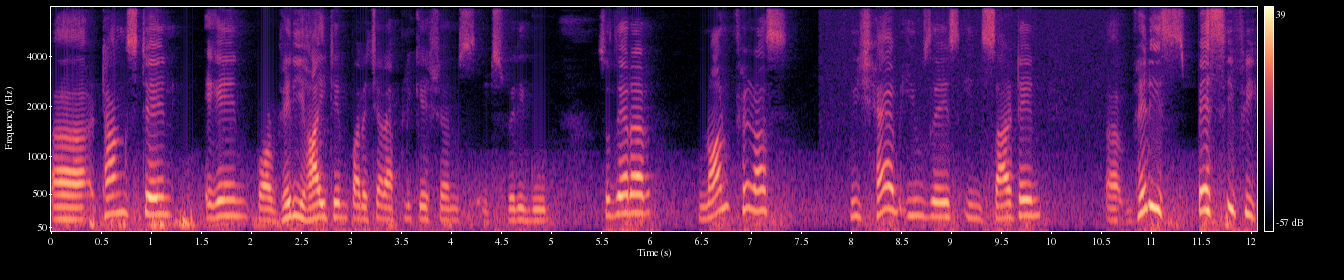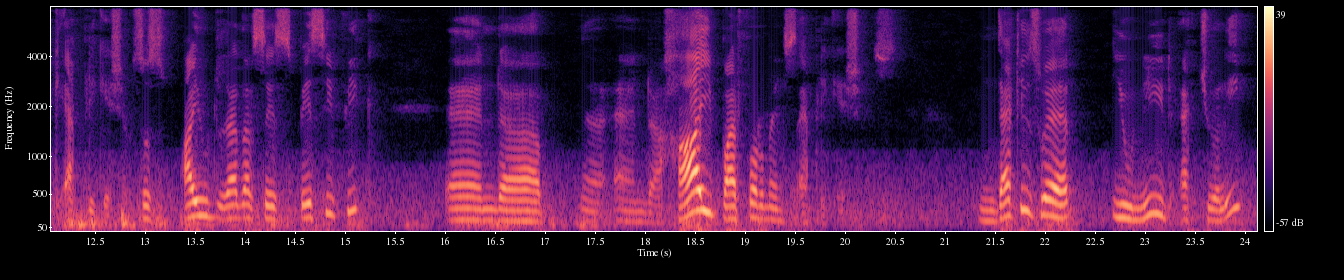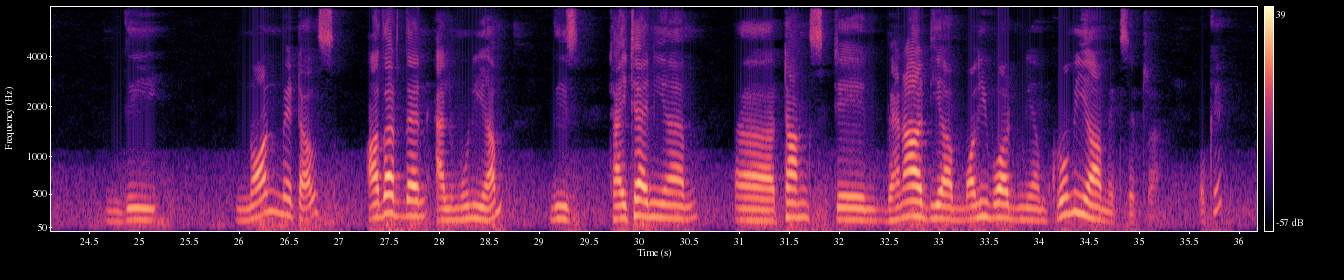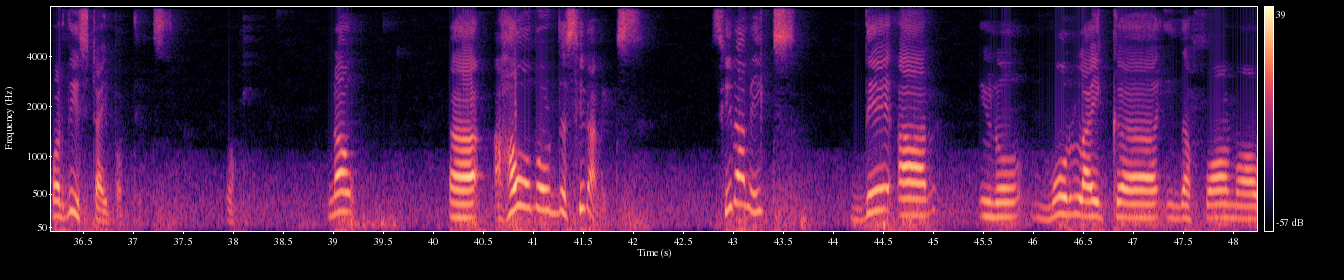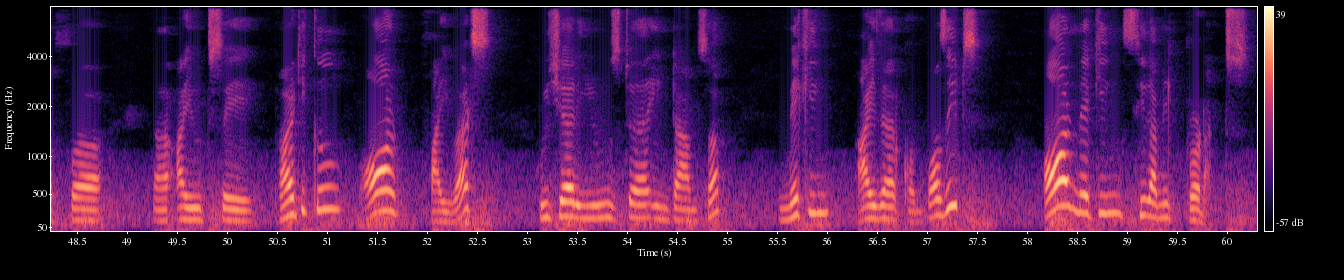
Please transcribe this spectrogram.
Uh, tungsten again for very high temperature applications it is very good. So, there are non-ferrous which have uses in certain uh, very specific applications. So, I would rather say specific and uh, uh and high performance applications. That is where you need actually the non-metals other than aluminum, these titanium, uh, tungsten, vanadium, molybdenum, chromium etc. Okay, for these type of things. Okay. Now, uh, how about the ceramics? Ceramics they are you know more like uh, in the form of uh, uh, I would say particle or fibers which are used uh, in terms of making either composites or making ceramic products.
